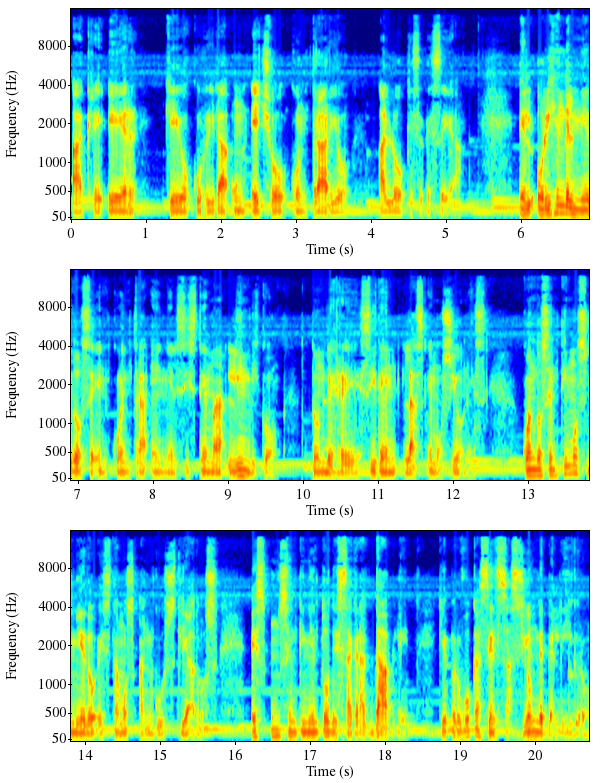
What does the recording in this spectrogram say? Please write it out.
a creer que ocurrirá un hecho contrario a lo que se desea. El origen del miedo se encuentra en el sistema límbico, donde residen las emociones cuando sentimos miedo estamos angustiados. Es un sentimiento desagradable que provoca sensación de peligro.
